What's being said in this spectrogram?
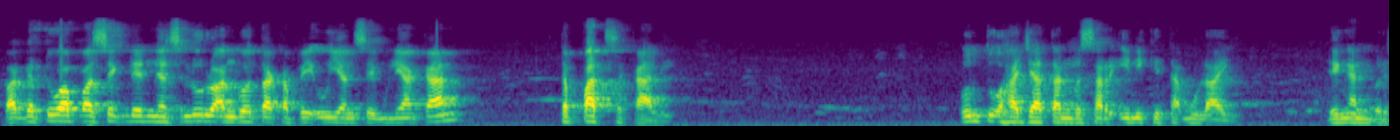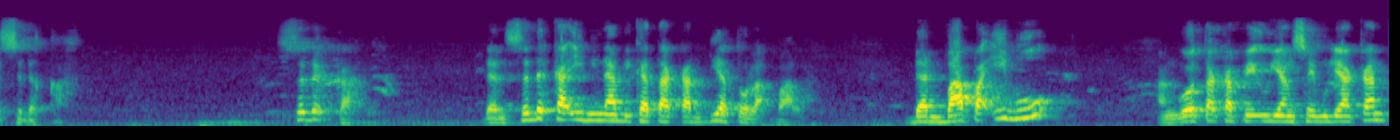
Pak Ketua, Pak Sekden, dan seluruh anggota KPU yang saya muliakan, tepat sekali. Untuk hajatan besar ini kita mulai dengan bersedekah. Sedekah. Dan sedekah ini Nabi katakan dia tolak bala. Dan Bapak Ibu, anggota KPU yang saya muliakan,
